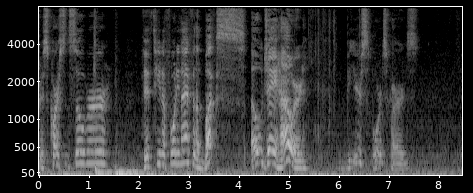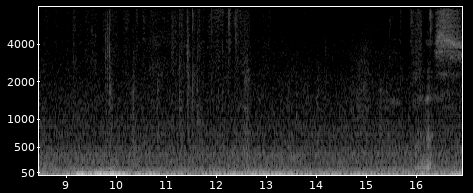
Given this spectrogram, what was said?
Chris Carson Silver. 15 of 49 for the Bucks. OJ Howard. Beer Sports Cards. Nice,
